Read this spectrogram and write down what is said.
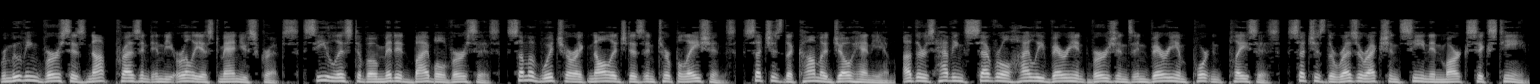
removing verses not present in the earliest manuscripts see list of omitted Bible verses, some of which are acknowledged as interpolations, such as the Comma Johanneum, others having several highly variant versions in very important places, such as the resurrection scene in Mark 16.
